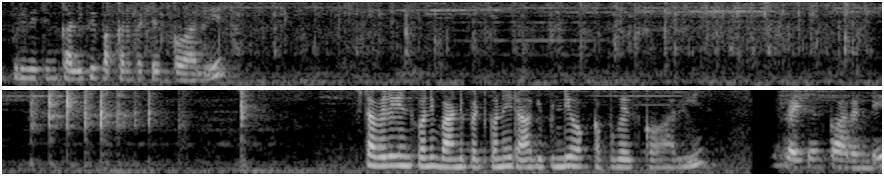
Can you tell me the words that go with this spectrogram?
ఇప్పుడు వీటిని కలిపి పక్కన పెట్టేసుకోవాలి. స్టవ్ వెలిగించుకొని బాండి పెట్టుకొని రాగి పిండి ఒక కప్పు వేసుకోవాలి. ఫ్రై చేసుకోవాలండి.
